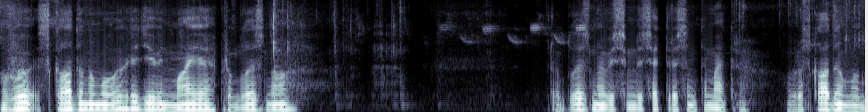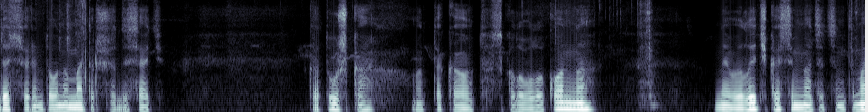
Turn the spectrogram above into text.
В складеному вигляді він має приблизно, приблизно 83 см. В розкладеному десь орієнтовно 1,60 м. Катушка от така от скаловолоконна, невеличка, 17 см.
